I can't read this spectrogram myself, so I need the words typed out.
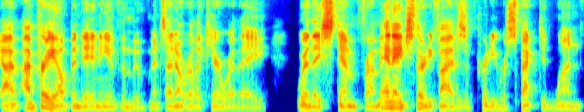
I'm, I'm pretty open to any of the movements. I don't really care where they where they stem from. NH35 is a pretty respected one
